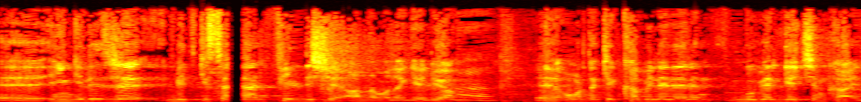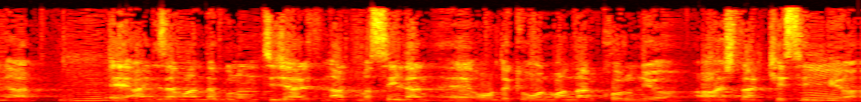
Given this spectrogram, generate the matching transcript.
e, İngilizce bitkisel fil dişi anlamına geliyor. E, oradaki kabilelerin bu bir geçim kaynağı. E, aynı zamanda bunun ticaretin artmasıyla e, oradaki ormanlar korunuyor, ağaçlar kesilmiyor.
